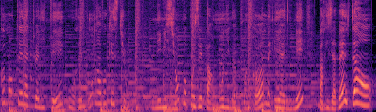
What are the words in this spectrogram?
commenter l'actualité ou répondre à vos questions. Une émission proposée par monimmeuble.com et animée par Isabelle Dahan.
